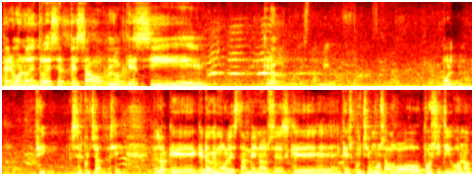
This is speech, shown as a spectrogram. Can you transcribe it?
Pero bueno, dentro de ser pesado, lo que sí creo que molesta menos... Sí, ¿se escucha? Sí. Lo que creo que molesta menos es que, que escuchemos algo positivo, ¿no?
